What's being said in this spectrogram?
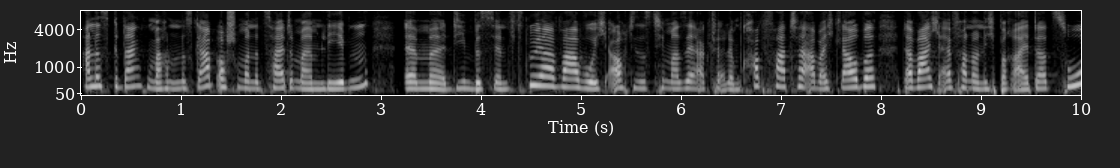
alles Gedanken machen. Und es gab auch schon mal eine Zeit in meinem Leben, ähm, die ein bisschen früher war, wo ich auch dieses Thema sehr aktuell im Kopf hatte. Aber ich glaube, da war ich einfach noch nicht bereit dazu.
